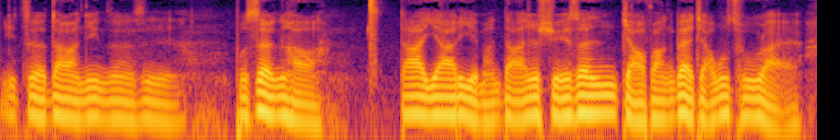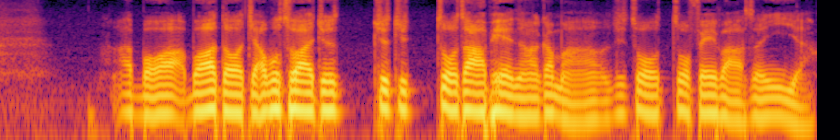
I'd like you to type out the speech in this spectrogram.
你这个大环境真的是不是很好啊？大家压力也蛮大，就学生缴房贷缴不出来啊，啊不啊不啊都缴不出来就，就就去做诈骗啊，干嘛去做做非法生意啊？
